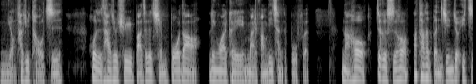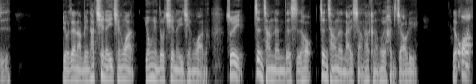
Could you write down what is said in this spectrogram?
运用，他去投资，或者他就去把这个钱拨到另外可以买房地产的部分，然后这个时候，那他的本金就一直。留在那边，他欠了一千万，永远都欠了一千万了。所以正常人的时候，正常人来想，他可能会很焦虑。哇，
